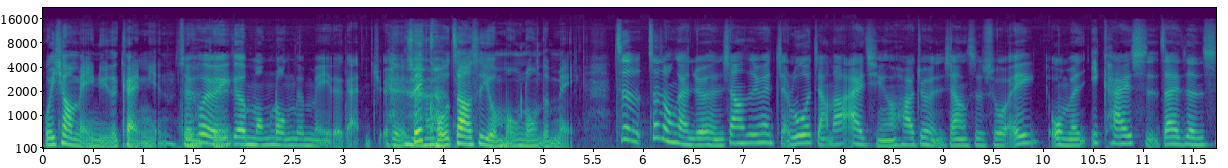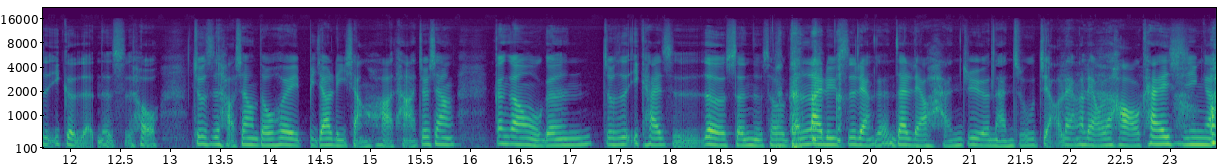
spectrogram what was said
微笑美女的概念，所以会有一个朦胧的美的感觉。对，所以口罩是有朦胧的美。这这种感觉很像是，因为讲如果讲到爱情的话，就很像是说，哎，我们一开始在认识一个人的时候，就是好像都会比较理想化他。就像刚刚我跟就是一开始热身的时候，跟赖律师两个人在聊韩剧的男主角，两个聊得好开心啊！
